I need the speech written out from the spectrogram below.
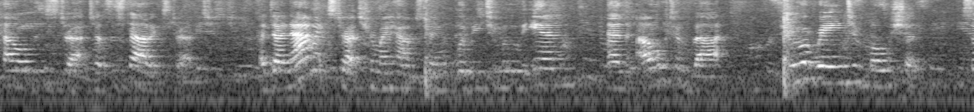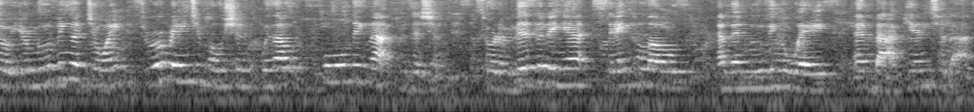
held stretch, that's a static stretch. A dynamic stretch for my hamstring would be to move in and out of that through a range of motion. So you're moving a joint through a range of motion without holding that position. Sort of visiting it, saying hello, and then moving away and back into that.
